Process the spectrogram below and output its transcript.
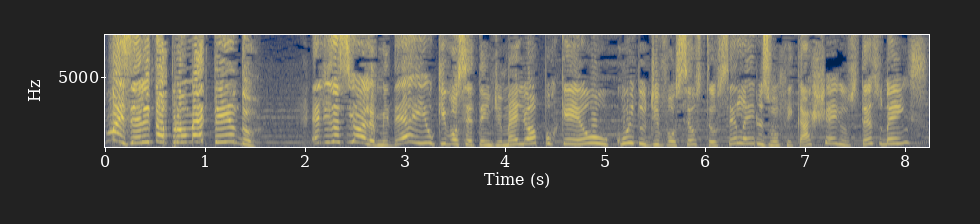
Mas ele está prometendo. Ele diz assim: Olha, me dê aí o que você tem de melhor, porque eu cuido de você, os teus celeiros vão ficar cheios, os teus bens.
